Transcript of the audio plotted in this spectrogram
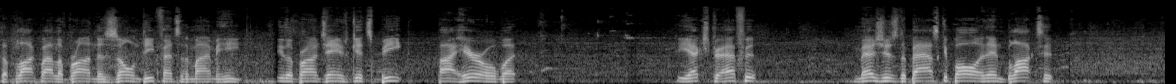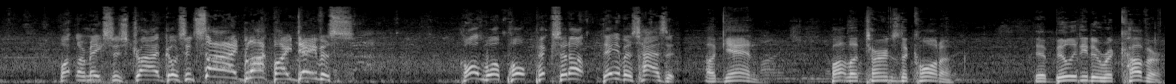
the block by LeBron, the zone defense of the Miami Heat. LeBron James gets beat by Herro, but the extra effort measures the basketball and then blocks it. Butler makes his drive, goes inside, blocked by Davis. Caldwell Pope picks it up. Davis has it. Again, Butler turns the corner. The ability to recover.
